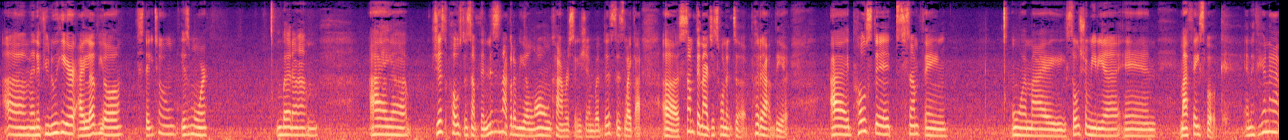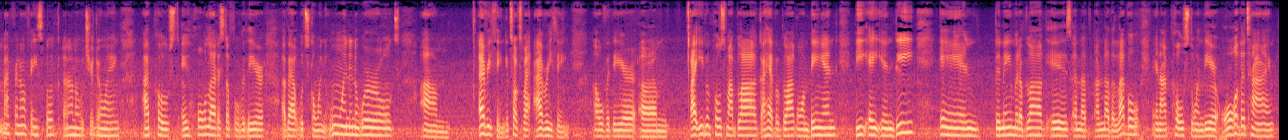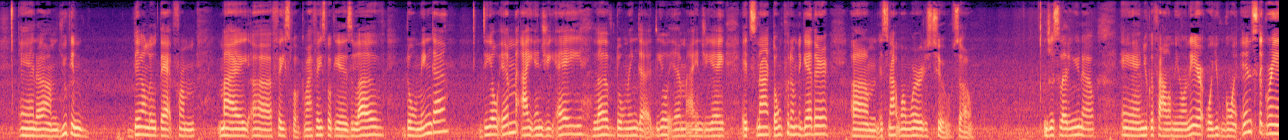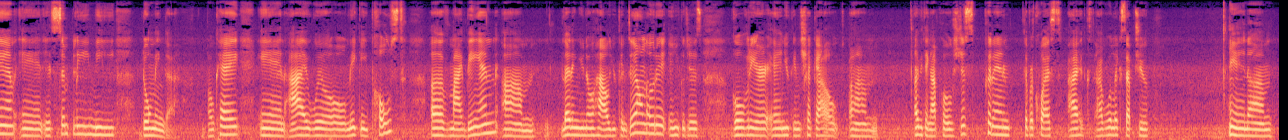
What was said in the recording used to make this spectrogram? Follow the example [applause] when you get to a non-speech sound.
um and if you're new here i love y'all. Stay tuned. Is more. But um i uh just posted something. This is not going to be a long conversation, but this is like a, uh, something I just wanted to put out there. I posted something on my social media and my Facebook. And if you're not my friend on Facebook, I don't know what you're doing. I post a whole lot of stuff over there about what's going on in the world, um, everything. It talks about everything over there. Um, I even post my blog. I have a blog on Band, B A N D, and the name of the blog is another, another level, and I post on there all the time. And um, you can download that from my uh, Facebook. My Facebook is Love Dominga D O M I N G A, Love Dominga, D O M I N G A. It's not, don't put them together. Um, it's not one word, it's two. So, just letting you know. And you can follow me on there, or you can go on Instagram, and it's simply me, Dominga. Okay? And I will make a post of my band. Um, letting you know how you can download it and you could just go over there and you can check out um, everything I post. Just put in the request. I I will accept you. And um,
